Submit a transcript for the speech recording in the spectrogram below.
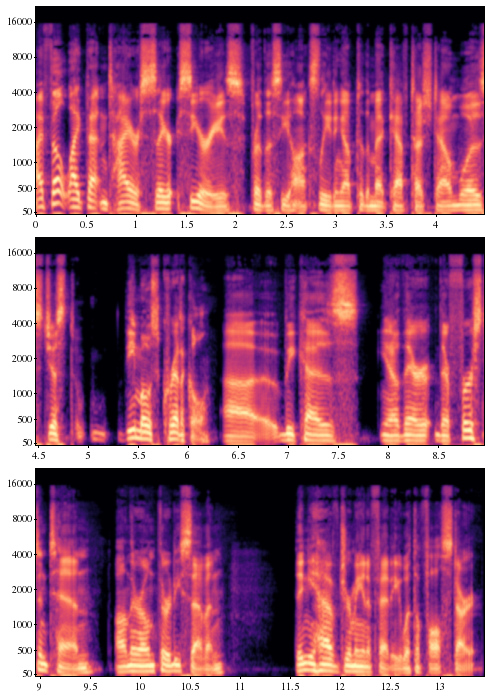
I felt like that entire ser- series for the Seahawks leading up to the Metcalf touchdown was just the most critical uh, because you know they're they're first and ten on their own thirty seven. Then you have Germain Ifedi with a false start,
